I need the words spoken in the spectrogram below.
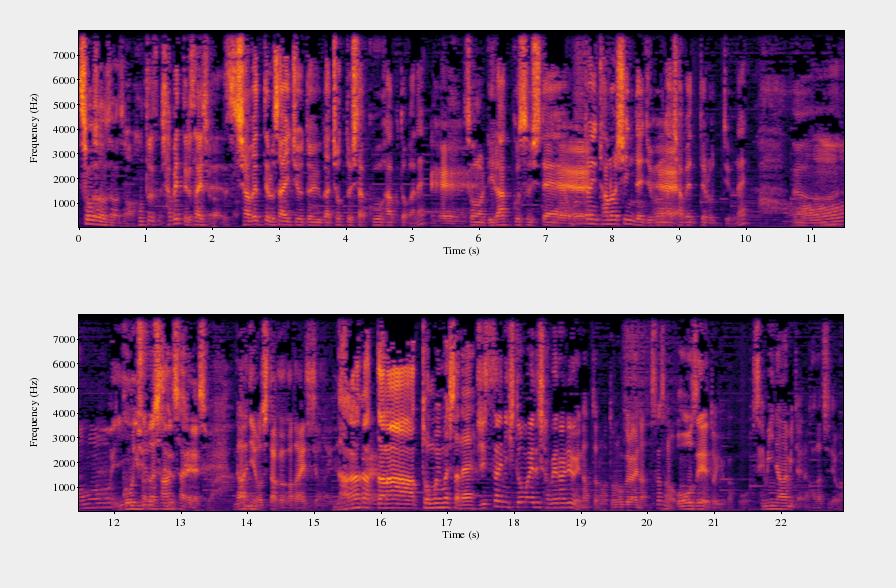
そうそうそうそう。本当ですか？喋ってる最中なんですか？喋ってる最中というか、ちょっとした空白とかね。そのリラックスして、ええ本当に楽しんで自分が喋ってるっていうね。おーいい話53ですね歳ですわ。何をしたかが大事じゃないですか、長かったなと思いましたね。実際に人前で喋られるようになったのはどのぐらいなんですか？その大勢というか、こう、セミナーみたいな形では。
